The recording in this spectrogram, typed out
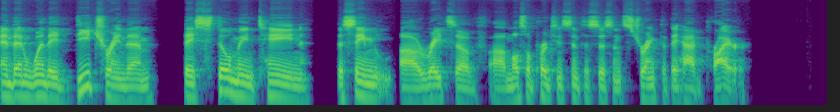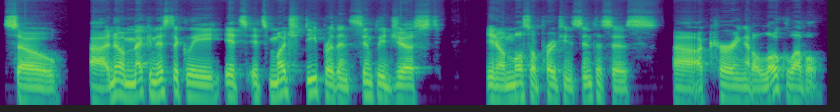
and then when they detrain them, they still maintain the same uh, rates of uh, muscle protein synthesis and strength that they had prior. So uh, no, mechanistically, it's it's much deeper than simply just you know muscle protein synthesis uh, occurring at a local level.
